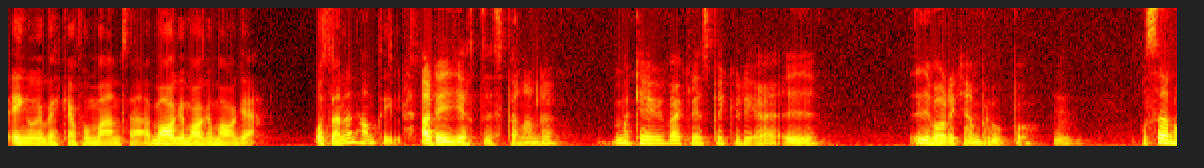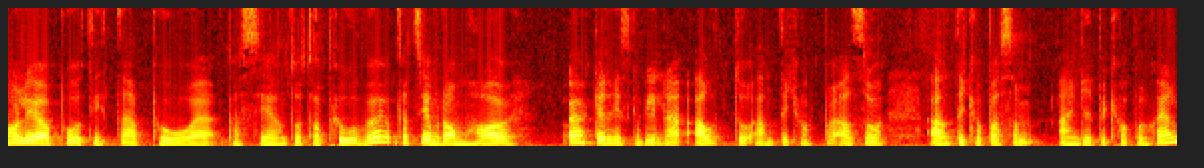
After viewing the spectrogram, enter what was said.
en gång i veckan får man så här, mage, mage, mage och sen en hand till. Ja, det är jättespännande. Man kan ju verkligen spekulera i, i vad det kan bero på. Mm. Och sen håller jag på att titta på patienter och ta prover för att se om de har ökad risk att bilda autoantikroppar, alltså antikroppar som angriper kroppen själv,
